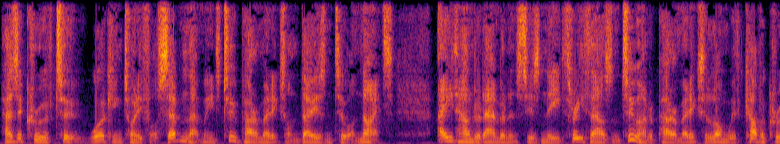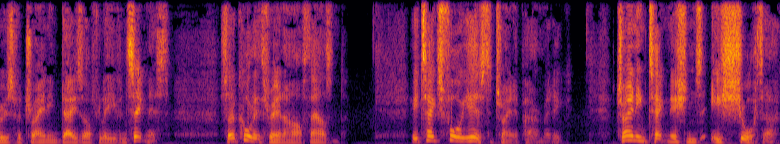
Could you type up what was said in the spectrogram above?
has a crew of two, working 24-7. That means two paramedics on days and two on nights. 800 ambulances need 3,200 paramedics along with cover crews for training, days off leave and sickness. So call it 3,500. It takes four years to train a paramedic. Training technicians is shorter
